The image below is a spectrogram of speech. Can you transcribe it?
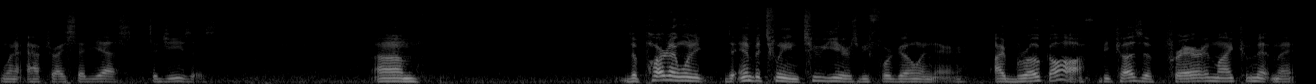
when, after I said yes to Jesus. Um, the part I wanted, the in between two years before going there, I broke off because of prayer and my commitment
